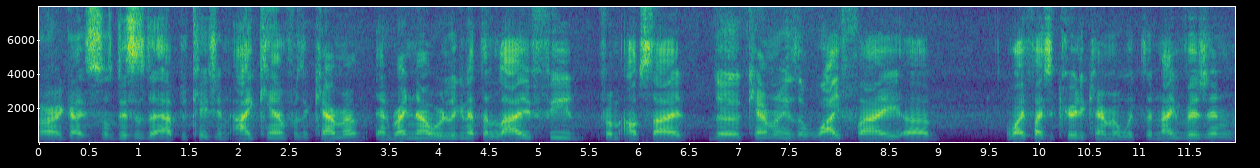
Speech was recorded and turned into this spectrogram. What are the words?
Alright guys, so this is the application iCam for the camera and right now we're looking at the live feed from outside. The camera is a Wi-Fi uh, Wi-Fi security camera with the night vision,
